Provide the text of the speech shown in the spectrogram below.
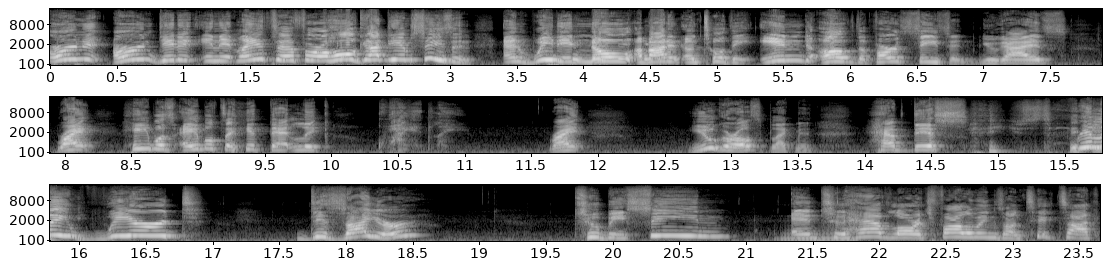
Earn it, Earn did it in Atlanta for a whole goddamn season, and we didn't know about it until the end of the first season, you guys. Right? He was able to hit that lick quietly. Right? You girls, black men, have this really weird desire to be seen and to have large followings on TikTok,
